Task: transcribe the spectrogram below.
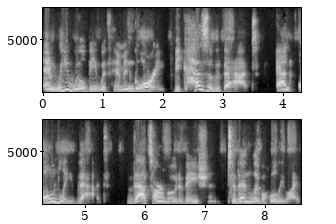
and we will be with Him in glory. Because of that, and only that, that's our motivation to then live a holy life.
